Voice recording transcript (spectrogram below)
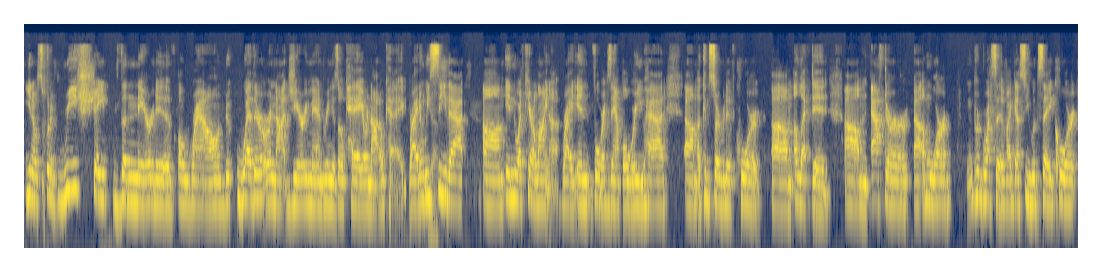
you know, sort of reshape the narrative around whether or not gerrymandering is okay or not okay, right? And we yes. see that um, in North Carolina, right? In, for example, where you had um, a conservative court um, elected um, after uh, a more progressive, I guess you would say, court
